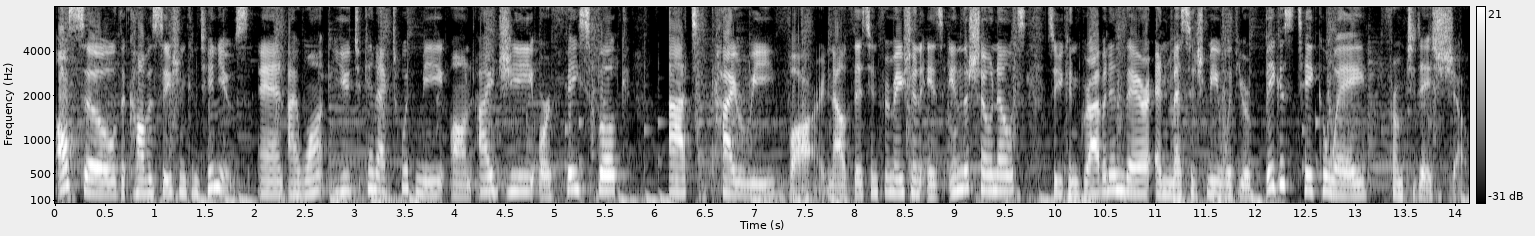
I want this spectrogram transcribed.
Also, the conversation continues, and I want you to connect with me on IG or Facebook at Khairy Varre. Now, this information is in the show notes, so you can grab it in there and message me with your biggest takeaway from today's show.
